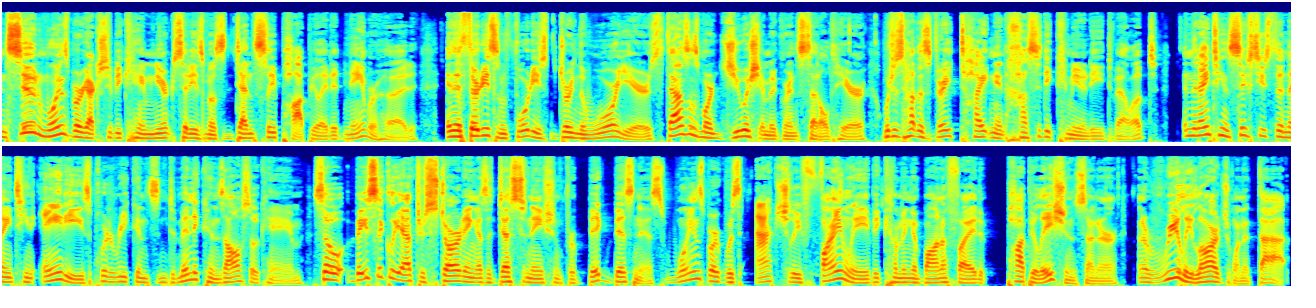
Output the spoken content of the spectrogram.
and soon, Williamsburg actually became New York City's most densely populated neighborhood. In the 30s and 40s, during the war years, thousands more Jewish immigrants settled here, which is how this very tight knit Hasidic community developed. In the 1960s to the 1980s, Puerto Ricans and Dominicans also came. So basically, after starting as a destination for big business, Williamsburg was actually finally becoming a bona fide population center, and a really large one at that.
